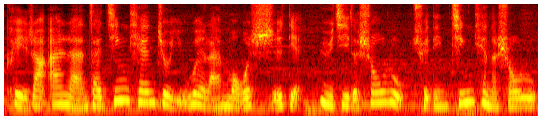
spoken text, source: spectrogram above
可以让安然在今天就以未来某个时点预计的收入确定今天的收入。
